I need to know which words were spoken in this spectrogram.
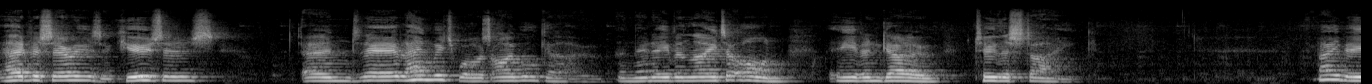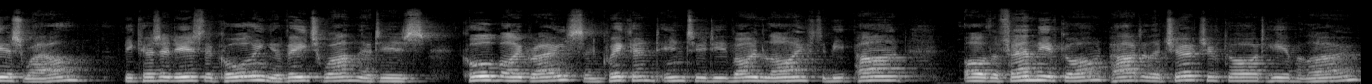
adversaries, accusers, and their language was, I will go. And then even later on, even go to the stake. Maybe as well, because it is the calling of each one that is called by grace and quickened into divine life to be part of the family of God, part of the church of God here below,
